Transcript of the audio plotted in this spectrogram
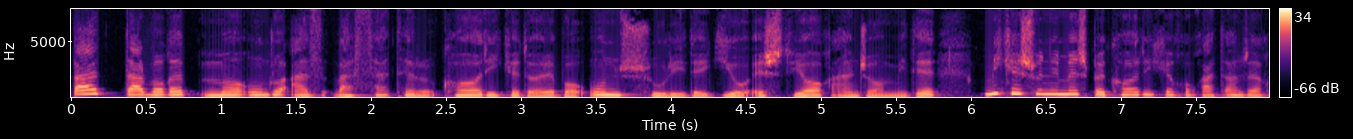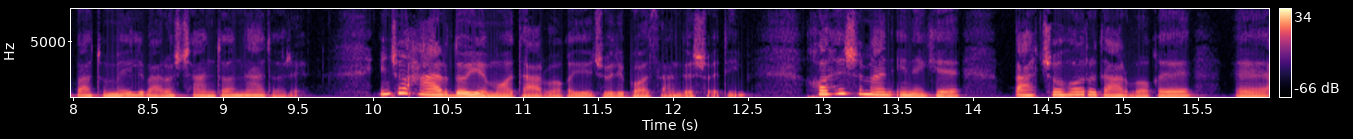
بعد در واقع ما اون رو از وسط کاری که داره با اون شوریدگی و اشتیاق انجام میده میکشونیمش به کاری که خب قطعا رغبت و میلی براش چندان نداره. اینجا هر دوی ما در واقع یه جوری بازنده شدیم. خواهش من اینه که بچه ها رو در واقع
